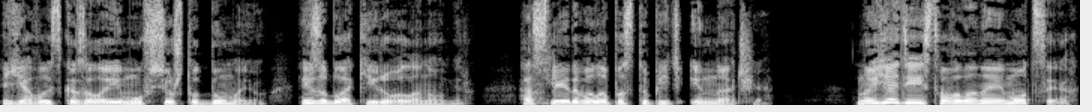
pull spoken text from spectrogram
Я высказала ему все, что думаю, и заблокировала номер, а следовало поступить иначе. Но я действовала на эмоциях,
